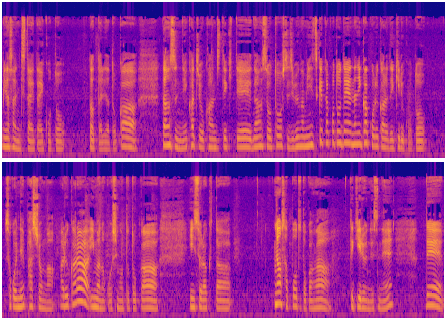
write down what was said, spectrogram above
皆さんに伝えたいことだったりだとかダンスにね価値を感じてきてダンスを通して自分が身につけたことで何かこれからできることそこにねパッションがあるから今のこう仕事とかインストラクターのサポートとかができるんですね。で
